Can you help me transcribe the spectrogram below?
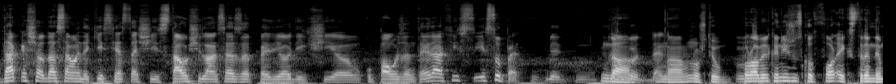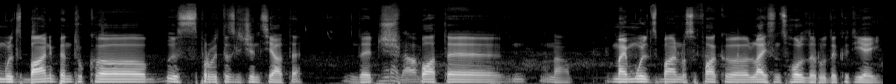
dacă și-au dat seama de chestia asta și stau și lansează periodic și uh, cu pauză între ele, ar fi, e super. E, Da, good, then. da, nu știu, probabil că nici nu scot for extrem de mulți bani pentru că îs proprietăți licențiate. Deci Da, da. poate, na, mai mulți bani o să facă license holderul decât ei.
